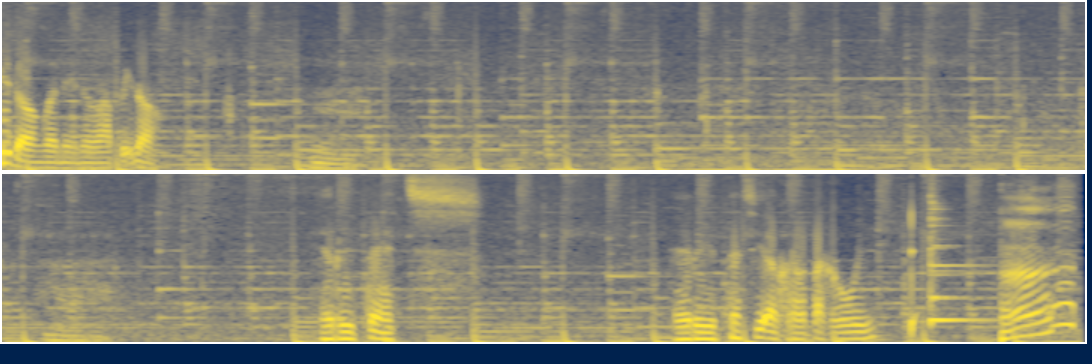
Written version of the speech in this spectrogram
kita enggak nih api dong heritage heritage ya kereta kuwi huh?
